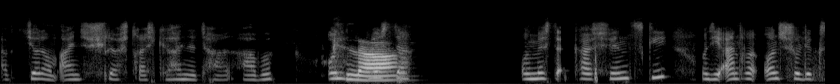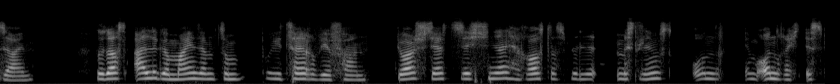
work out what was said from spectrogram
Aktion um einen Schülerstreich gehandelt ha habe. Und Klar. Mr. und Mr. Kaczynski und die anderen unschuldig seien, sodass alle gemeinsam zum Polizeirevier fahren. Dort stellt sich schnell heraus, dass Miss Lennox un im Unrecht ist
